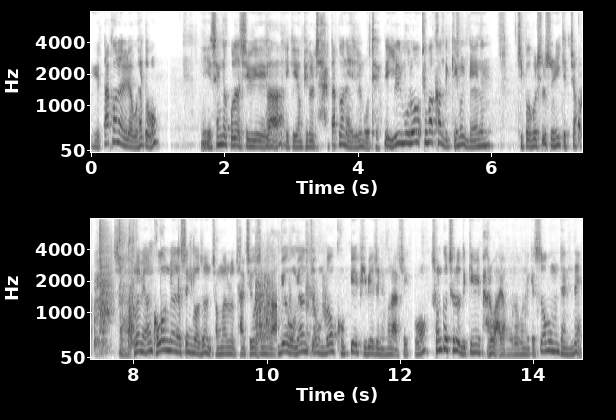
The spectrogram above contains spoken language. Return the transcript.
이게 닦아내려고 해도 이 생각보다 지우개가 이렇게 연필을 잘 닦아내지를 못해요. 일부러 투박한 느낌을 내는 기법을 쓸 수는 있겠죠. 자, 그러면 고운 면에 쓴 것은 정말로 잘 지워지는가 비벼보면 조금 더 곱게 비벼지는 걸 알 수 있고 손끝으로 느낌이 바로 와요. 여러분 이렇게 써보면 되는데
